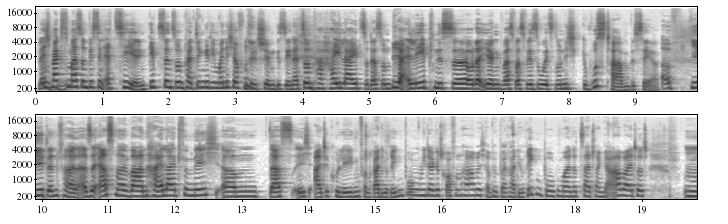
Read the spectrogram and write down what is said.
Vielleicht mhm. magst du mal so ein bisschen erzählen. Gibt es denn so ein paar Dinge, die man nicht auf dem Bildschirm gesehen hat? So ein paar Highlights oder so ein paar ja. Erlebnisse oder irgendwas, was wir so jetzt noch nicht gewusst haben bisher? Auf jeden Fall. Also erstmal war ein Highlight für mich, ähm, dass ich alte Kollegen von Radio Regenbogen wieder getroffen habe. Ich habe bei Radio Regenbogen mal eine Zeit lang gearbeitet Mm,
